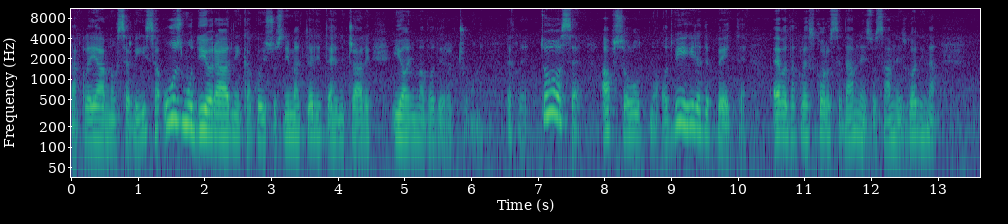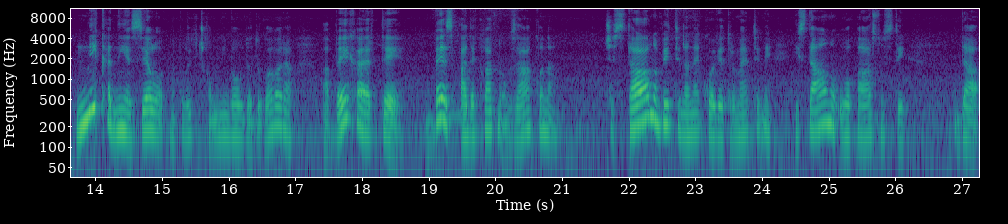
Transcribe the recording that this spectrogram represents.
dakle, javnog servisa uzmu dio radnika koji su snimatelji, tehničari i o njima vode račune. Dakle, to se apsolutno od 2005 evo dakle skoro 17-18 godina nikad nije sjelo na političkom nivou da dogovara, a BHRT bez adekvatnog zakona će stalno biti na nekoj vjetrometini i stalno u opasnosti da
